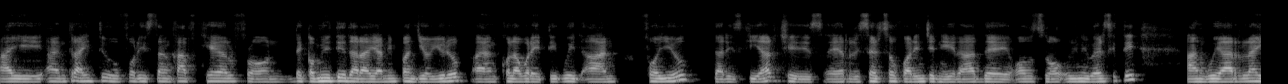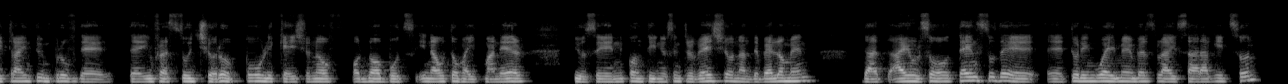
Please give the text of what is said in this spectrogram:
I am trying to, for instance, have help from the community that I am in Pangeo Europe. I am collaborating with Anne Fouilloux that is here. She is a research software engineer at the Oslo University. And we are like trying to improve the, the infrastructure of publication of, of notebooks in automated manner using continuous integration and development that I also, thanks to the uh, Turing Way members like Sarah Gibson,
